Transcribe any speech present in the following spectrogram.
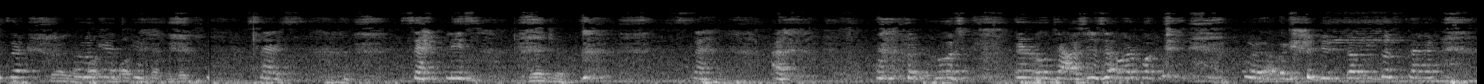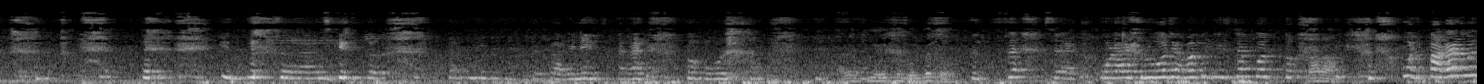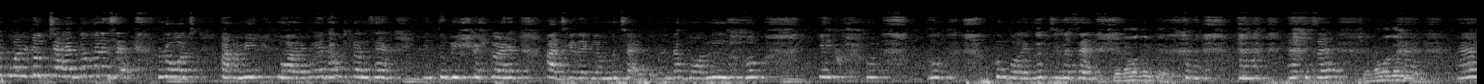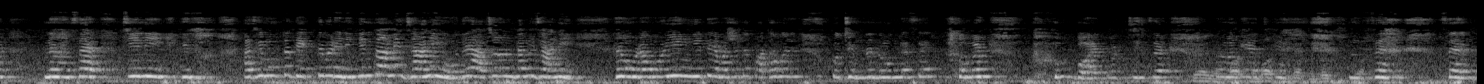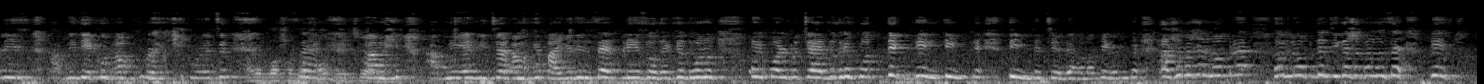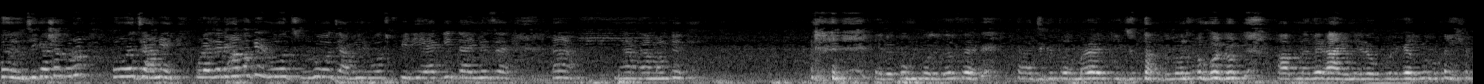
করছি স্যার ঠিক আছে আমাকে বসো বসো আজকে- বসো দেখছি স্যার স্যার প্লিজ কি হয়েছে স্যার আর- রোজ রোজ আসে যাওয়ার পথে ওরা আমাকে ডিস্টার্ব করতো স্যার কিন্তু আজকে তো আমি বুঝতে পারিনি স্যার ওরা আরে কি বলবে তো। ওরা রোজ আমাকে ডিস্টার্ব করতো। কারা? ওই পাড়ার ওই পল্টুর চায়ের দোকানে স্যার রোজ। আমি ভয়ে ভয়ে থাকতাম স্যার। কিন্তু বিশেষ করে আজকে দেখলাম চায়ের দোকানটা বন্ধ। কি করব? খুব ভয় করছে না স্যার চেনা ওদেরকে স্যার। চেনা ওদেরকে হ্যাঁ না স্যার চিনি। কিন্তু আজকে মুখটা দেখতে পারিনি কিন্তু আমি জানি ওদের আচরণটা আমি জানি ওরা ওই ইঙ্গিতে আমার সাথে কথা বলে প্রচণ্ড নোংরা স্যার আমার খুব ভয় করছে স্যার। আমাকে। স্যার প্লিজ আপনি দেখুন আপনারা কি করেছে। আমি আপনি এর বিচার আমাকে পাইয়ে দিন স্যার প্লিজ ওদেরকে ধরুন। ওই পল্টু চায়ের দোকানে প্রত্যেক দিন তিনটে তিনটে ছেলে আমাকে এরকম করে আশেপাশের লোকরা লোকদের জিজ্ঞাসা করুন স্যার প্লিজ জিজ্ঞাসা করুন। ওরা জানে ওরা জানে আমাকে রোজ রোজ আমি রোজ ফিরি একই টাইমে স্যার। হ্যাঁ হ্যাঁ আমাকে এরকম করল স্যার আজকে তো আমার আর কিছু থাকল না বলুন, আপনাদের আইনের ওপরে আমি বললাম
